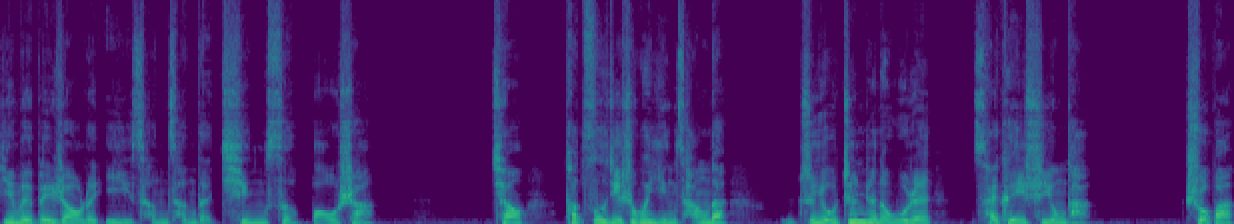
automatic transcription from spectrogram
因为被绕了一层层的青色薄纱，瞧，他自己是会隐藏的，只有真正的巫人才可以使用它。说罢，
